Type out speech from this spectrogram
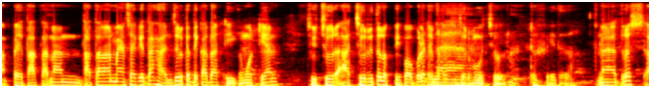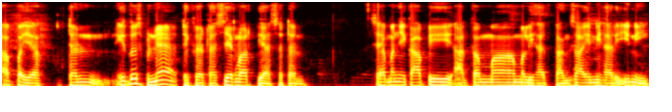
apa ya, tatanan tatanan mindset kita hancur ketika tadi kemudian jujur ajur itu lebih populer daripada jujur mujur Aduh itu. Nah terus apa ya? Dan itu sebenarnya degradasi yang luar biasa dan saya menyikapi atau me- melihat bangsa ini hari ini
